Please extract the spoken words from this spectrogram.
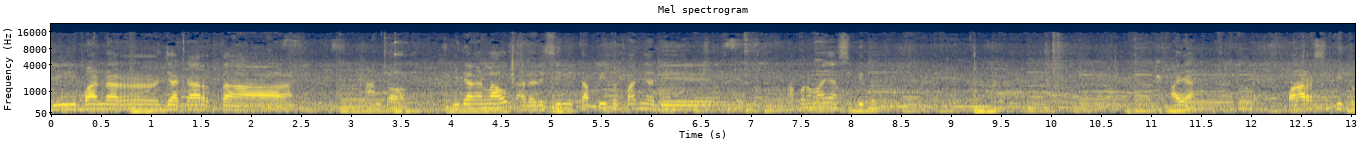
di Bandar Jakarta. Ancol. Hidangan laut ada di sini tapi tepatnya di apa namanya Sipito ayah Par Sipito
